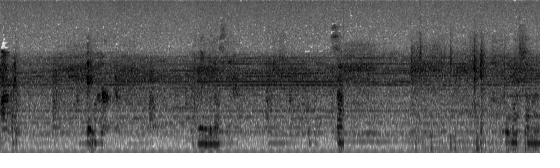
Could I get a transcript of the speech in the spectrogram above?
Alright. It hurt. Maybe we don't see her. So. You my son.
